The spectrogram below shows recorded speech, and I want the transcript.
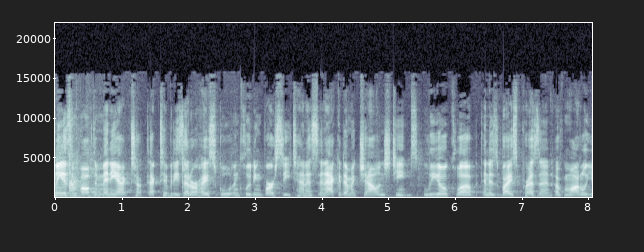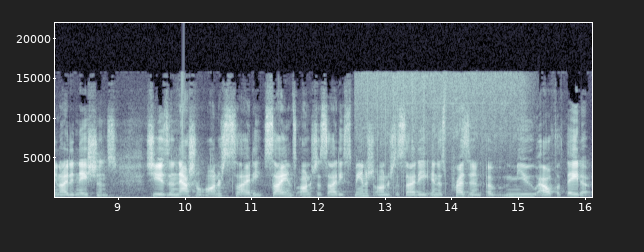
Shalini is involved in many act activities at our high school, including varsity tennis and academic challenge teams, Leo Club, and is vice president of Model United Nations. She is in National Honor Society, Science Honor Society, Spanish Honor Society, and is president of Mu Alpha Theta.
